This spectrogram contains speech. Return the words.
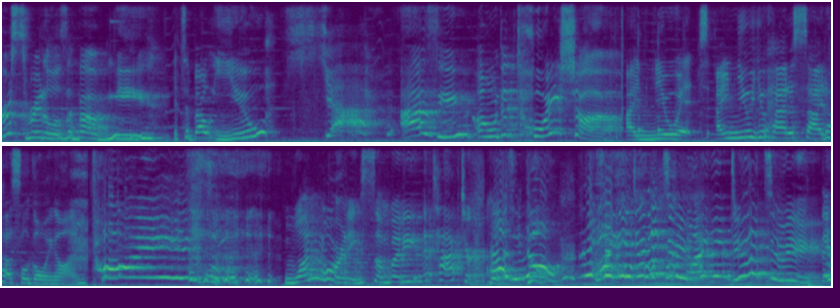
first riddle is about me. It's about you? Yeah, Azzy owned a toy shop. I knew it. I knew you had a side hustle going on. Toys! One morning, somebody attacked her. Azzy, no! Why did they do that to me? Why did they do that to me? They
